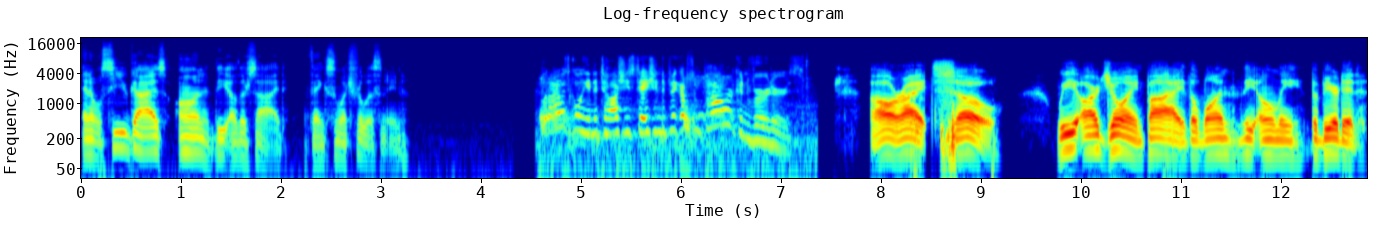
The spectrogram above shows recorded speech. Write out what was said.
and I will see you guys on the other side. Thanks so much for listening. But I was going into Tosche Station to pick up some power converters. All right, so we are joined by the one, the only, the bearded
